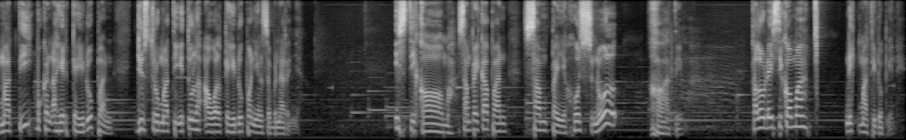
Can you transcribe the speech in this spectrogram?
Mati bukan akhir kehidupan, justru mati itulah awal kehidupan yang sebenarnya. Istiqomah sampai kapan? Sampai husnul khatimah. Kalau udah istiqomah, nikmat hidup ini.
